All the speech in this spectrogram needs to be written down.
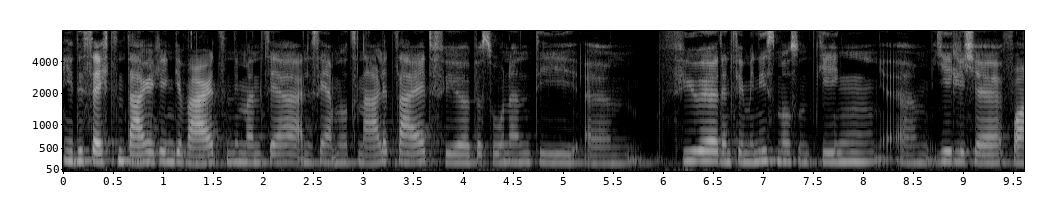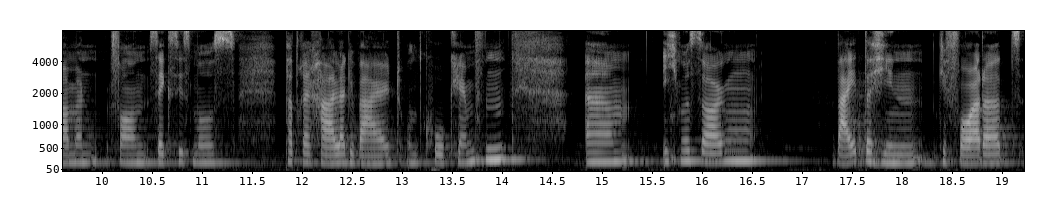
Ja, die 16 Tage gegen Gewalt sind immer eine sehr, eine sehr emotionale Zeit für Personen, die ähm, für den Feminismus und gegen ähm, jegliche Formen von Sexismus, patriarchaler Gewalt und Co. kämpfen. Ähm, ich muss sagen, weiterhin gefordert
